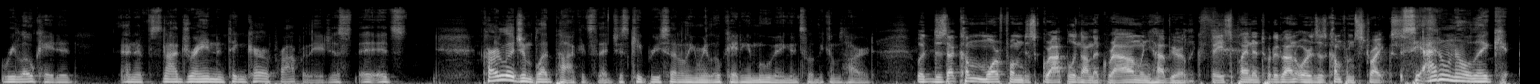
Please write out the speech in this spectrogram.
relocated, and if it's not drained and taken care of properly, it just it, it's cartilage and blood pockets that just keep resettling, and relocating, and moving until it becomes hard. Well, does that come more from just grappling on the ground when you have your like face planted toward the ground, or does it come from strikes? See, I don't know. Like,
